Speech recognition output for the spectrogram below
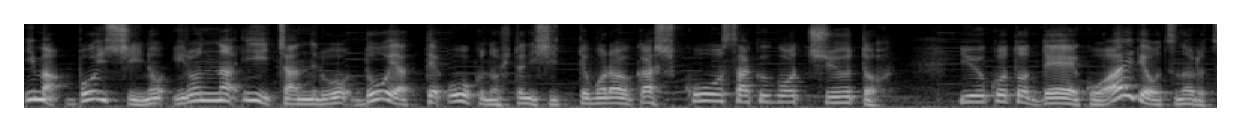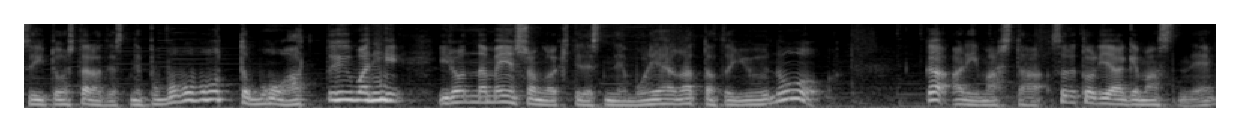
今、ボイシーのいろんないいチャンネルをどうやって多くの人に知ってもらうか試行錯誤中ということで、こうアイデアを募るツイートをしたらですね、ボボボボッともうあっという間にいろんなメンションが来てですね、盛り上がったというのをがありました。それ取り上げますね。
